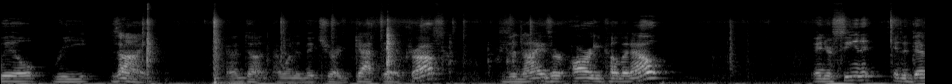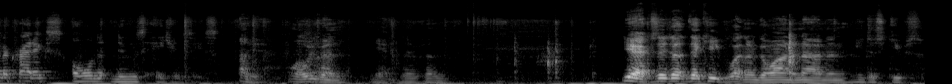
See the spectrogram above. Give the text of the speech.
Will resign. I'm done. I wanted to make sure I got that across because the knives are already coming out, and you're seeing it in the Democrats' own news agencies. Oh yeah. Well, we've been yeah they've been yeah because they they keep letting him go on and on and he just keeps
